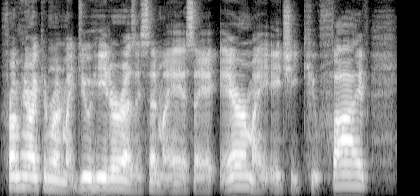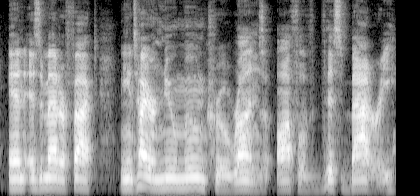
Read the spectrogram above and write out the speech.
From here I can run my dew heater, as I said, my ASI Air, my HEQ5, and as a matter of fact, the entire New Moon crew runs off of this battery.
